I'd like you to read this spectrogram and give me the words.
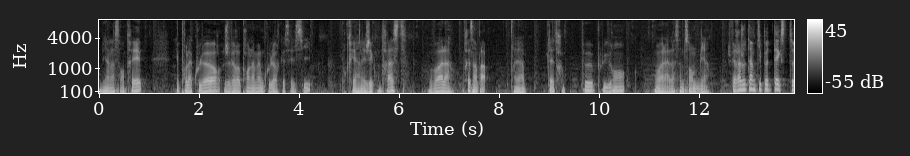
bien la centrer. Et pour la couleur, je vais reprendre la même couleur que celle-ci créer un léger contraste. Voilà, très sympa. Allez, peut-être un peu plus grand. Voilà, là ça me semble bien. Je vais rajouter un petit peu de texte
